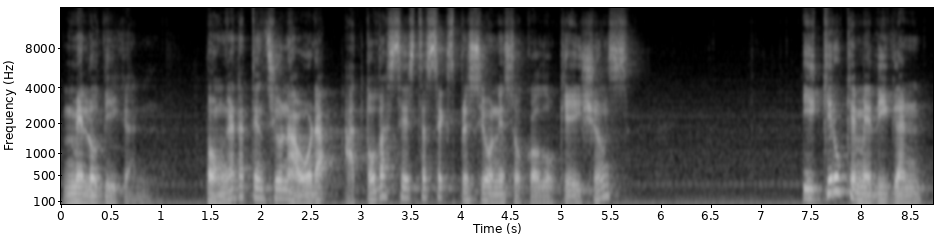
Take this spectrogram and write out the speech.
me lo digan. Pongan atención ahora a todas estas expresiones o collocations y quiero que me digan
